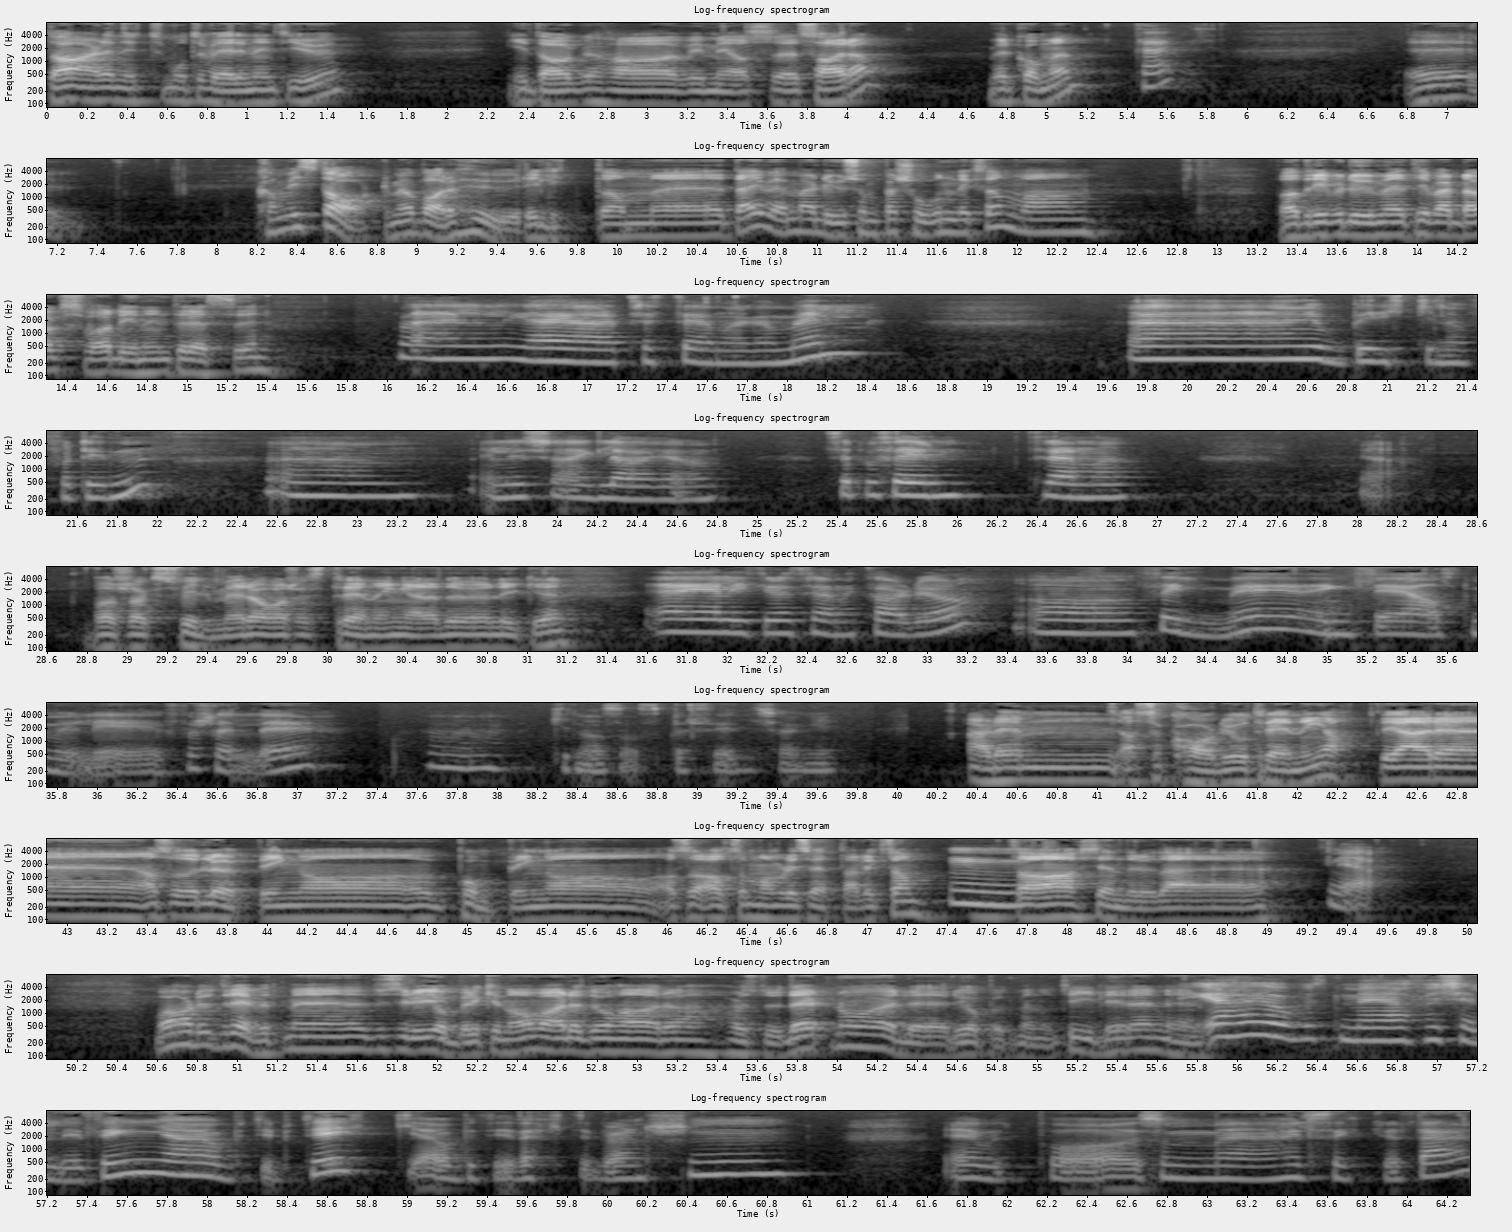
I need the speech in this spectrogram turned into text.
Da er det nytt motiverende intervju. I dag har vi med oss Sara. Velkommen. Takk. Eh, kan vi starte med å bare høre litt om eh, deg? Hvem er du som person, liksom? Hva, hva driver du med til hverdags? Hva er dine interesser? Vel, jeg er 31 år gammel. Eh, jobber ikke nå for tiden. Eh, ellers er jeg glad i å se på film, trene. Hva slags filmer og hva slags trening er det du liker? Eh, Jeg liker å trene cardio og filmer egentlig alt mulig forskjellig. Eh, Ikke noe sånn spesiell sjanger. Er det mm, altså kardiotrening, ja? Det er eh, altså løping og pumping og altså alt som man blir svett av, liksom? Da kjenner du deg Ja. Hva har du drevet med? Du sier du jobber ikke nå. Hva er det du har, har du studert noe, eller jobbet med noe tidligere? Eller? Jeg har jobbet med forskjellige ting. Jeg har jobbet i butikk, jeg har jobbet i vekterbransjen. Jeg har jobbet på, som eh, helsesekretær.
